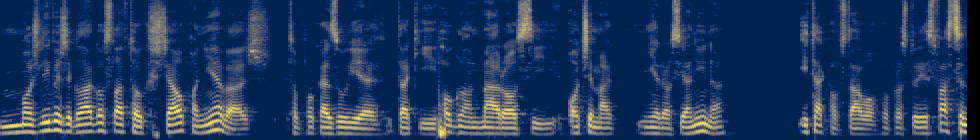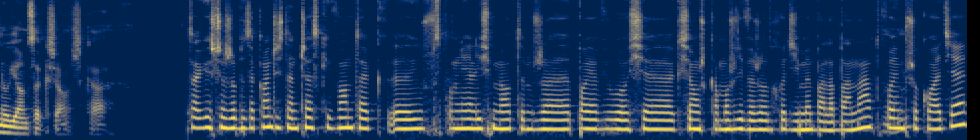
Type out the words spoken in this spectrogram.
Możliwe, że Glagosław to chciał, ponieważ to pokazuje taki pogląd na Rosji oczyma nie Rosjanina. I tak powstało. Po prostu jest fascynująca książka. Tak, jeszcze żeby zakończyć ten czeski wątek, y, już wspomnieliśmy o tym, że pojawiła się książka Możliwe, że odchodzimy Balabana w twoim mm. przykładzie,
